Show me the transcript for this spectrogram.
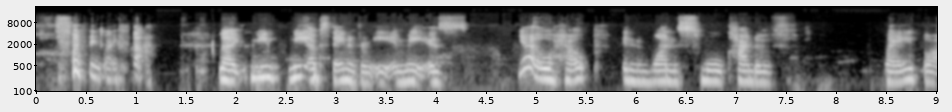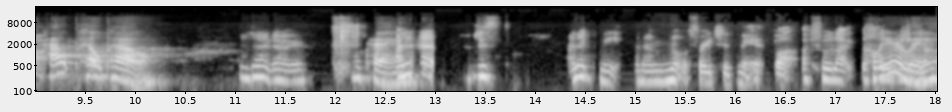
something like that. Like me, me abstaining from eating meat is, yeah, it will help in one small kind of way, but help, help, how? I don't know. Okay. I don't know. Just I like meat, and I'm not afraid to admit it. But I feel like the whole Clearly. vegan,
